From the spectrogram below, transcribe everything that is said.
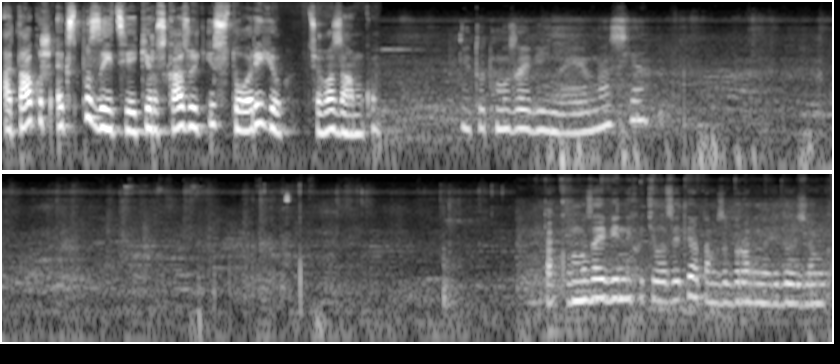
а також експозиції, які розказують історію цього замку. І тут музей війни в нас є. Так, в музей війни хотіла зайти, а там заборонена відеозйомка.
